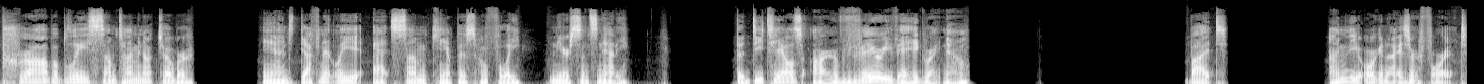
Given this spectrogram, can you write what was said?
probably sometime in October and definitely at some campus, hopefully near Cincinnati. The details are very vague right now, but I'm the organizer for it.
